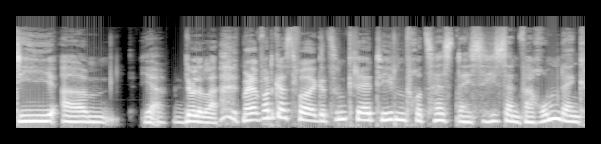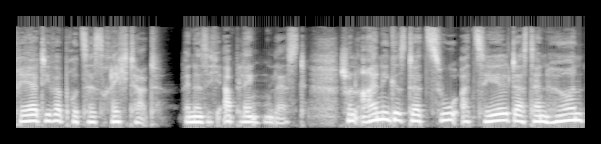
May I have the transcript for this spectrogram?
die ähm, ja, meiner Podcast-Folge zum kreativen Prozess, da hieß dann, warum dein kreativer Prozess recht hat, wenn er sich ablenken lässt. Schon einiges dazu erzählt, dass dein Hirn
